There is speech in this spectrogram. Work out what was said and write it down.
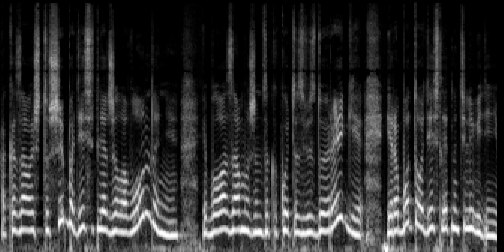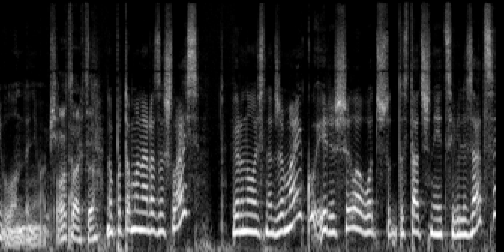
оказалось, что Шиба 10 лет жила в Лондоне и была замужем за какой-то звездой регги и работала 10 лет на телевидении в Лондоне вообще. Вот так-то. Но потом она разошлась, вернулась на Джамайку и решила, вот, что достаточно ей цивилизации,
